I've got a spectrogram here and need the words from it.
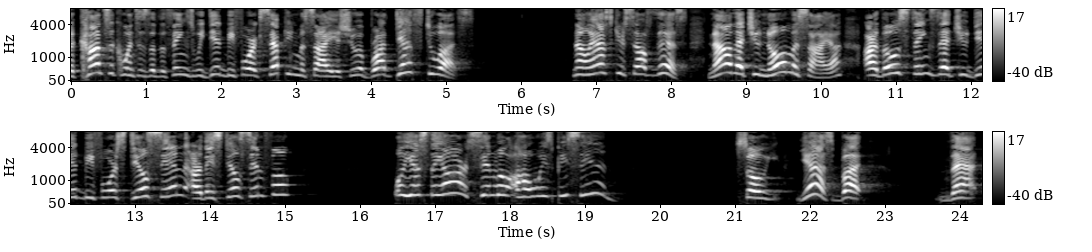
The consequences of the things we did before accepting Messiah Yeshua brought death to us. Now ask yourself this. Now that you know Messiah, are those things that you did before still sin? Are they still sinful? Well, yes, they are. Sin will always be sin. So, yes, but that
